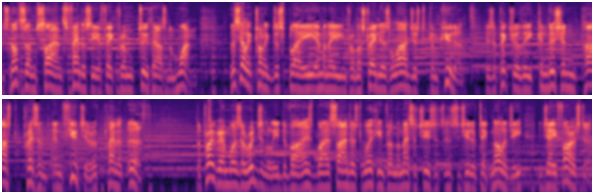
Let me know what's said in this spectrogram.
It's not some science fantasy effect from 2001. This electronic display, emanating from Australia's largest computer, is a picture of the condition, past, present, and future of planet Earth. The program was originally devised by a scientist working from the Massachusetts Institute of Technology, Jay Forrester.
